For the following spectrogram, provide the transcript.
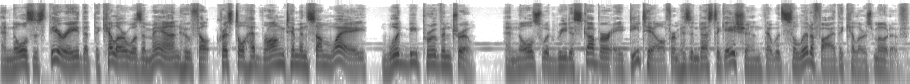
And Knowles' theory that the killer was a man who felt Crystal had wronged him in some way would be proven true. And Knowles would rediscover a detail from his investigation that would solidify the killer's motive.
